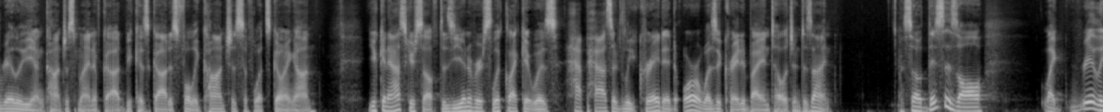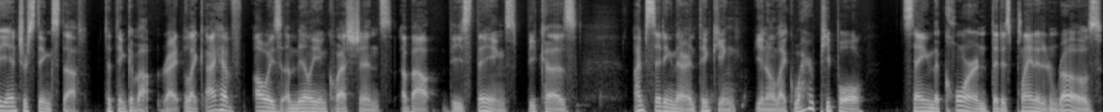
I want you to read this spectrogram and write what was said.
really the unconscious mind of God because God is fully conscious of what's going on. You can ask yourself, does the universe look like it was haphazardly created or was it created by intelligent design? So this is all like really interesting stuff to think about, right? Like I have always a million questions about these things because I'm sitting there and thinking, you know, like, why are people saying the corn that is planted in rows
